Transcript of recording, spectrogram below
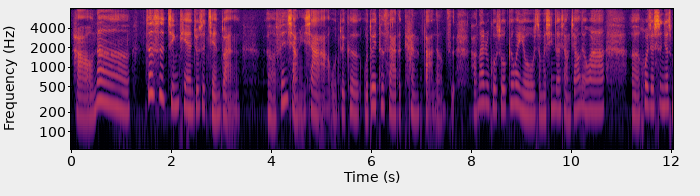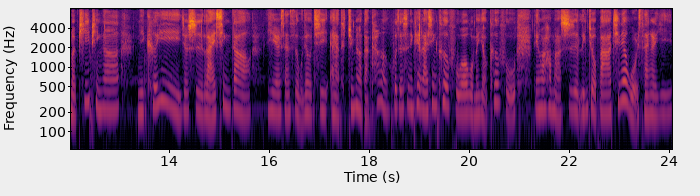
好，那这是今天就是简短呃分享一下我对特我对特斯拉的看法那样子。好，那如果说各位有什么心得想交流啊，呃，或者是你有什么批评啊，你可以就是来信到。一二三四五六七 at gmail.com，或者是你可以来信客服哦，我们有客服电话号码是零九八七六五三二一，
